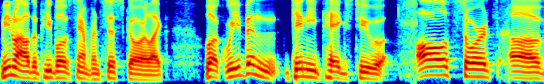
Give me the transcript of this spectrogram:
Meanwhile the people of san francisco are like look, we've been guinea pigs to all sorts of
